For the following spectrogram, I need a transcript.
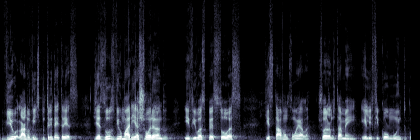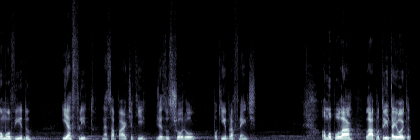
viu, lá no, 20, no 33, Jesus viu Maria chorando e viu as pessoas que estavam com ela, chorando também. Ele ficou muito comovido e aflito. Nessa parte aqui, Jesus chorou, um pouquinho para frente. Vamos pular lá para o 38.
